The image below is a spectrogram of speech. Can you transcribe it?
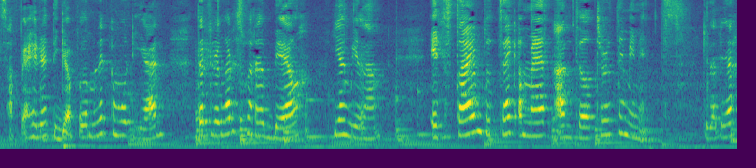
sampai akhirnya 30 menit kemudian terdengar suara bel yang bilang It's time to take a nap until 30 minutes. Kita ya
